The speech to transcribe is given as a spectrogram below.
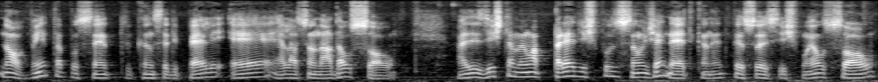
90% do câncer de pele é relacionado ao sol. Mas existe também uma predisposição genética, né? De pessoas se expõem ao sol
